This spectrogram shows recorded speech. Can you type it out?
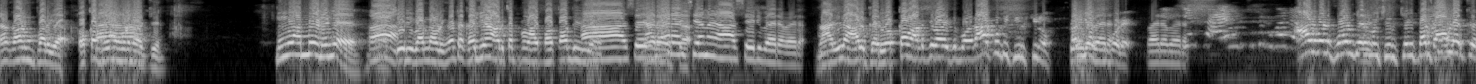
ഞാൻ കാണും പറയാ. ഒക്കെ ഫോൺ കൊണ്ട് നടക്കേ നിങ്ങൾ അമ്മയാണല്ലേ ശരി വന്നോളൂ കേട്ടോ കല്യാണം അടുത്ത പത്താം തീയതി ആ ശരി വരാം വരാം. നല്ല ആൾക്കാർ ഒക്കെ വടച്ചു വായിച്ച് പോകുന്നത് ആ കുട്ടി ചിരിക്കണോ. പോലെ. വരാം വരാം. ആളുകൾ ഫോൺ ചെയ്യുമ്പോൾ ചിരിക്കും പഠിത്തത്തിലേക്ക്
